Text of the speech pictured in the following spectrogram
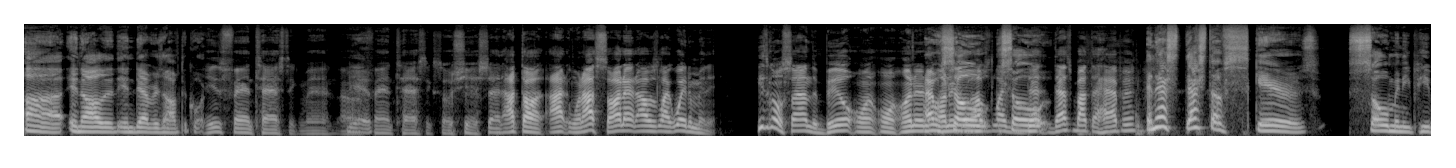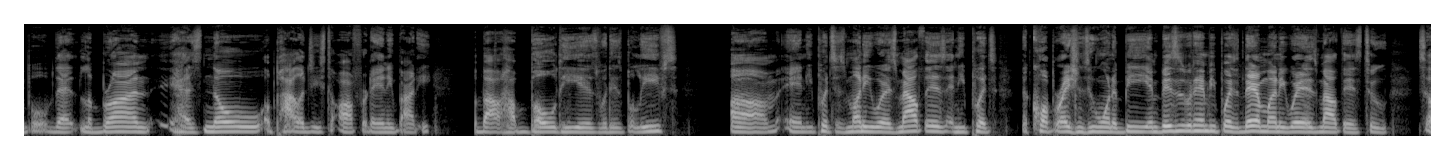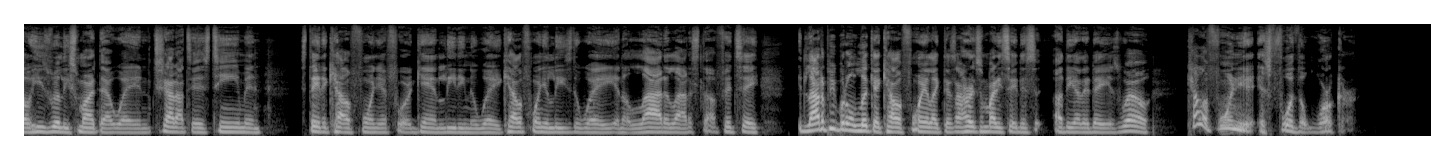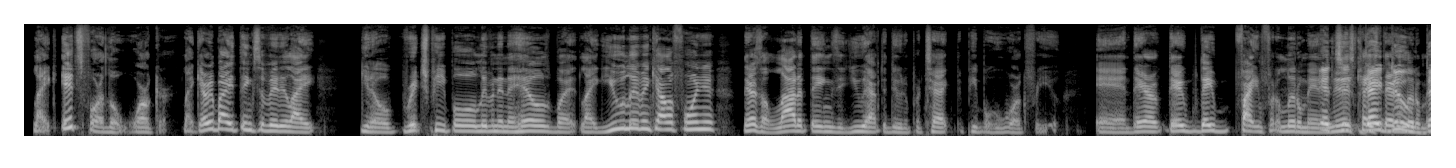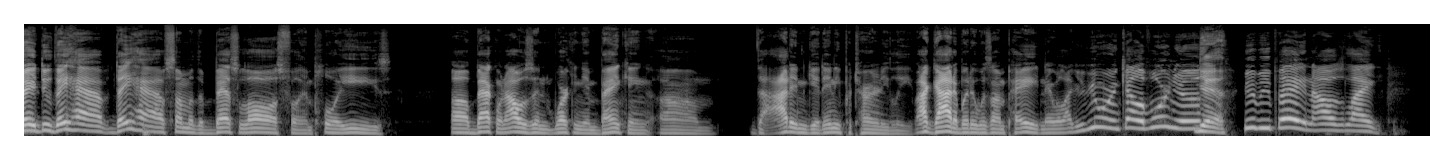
uh in all the endeavors off the court. He's fantastic, man. Uh, Yeah. fantastic. So shit. I thought I when I saw that, I was like, wait a minute. He's gonna sign the bill on on under. I was under- so- I was like, so- that, that's about to happen. And that's that stuff scares so many people that LeBron has no apologies to offer to anybody about how bold he is with his beliefs. Um, and he puts his money where his mouth is, and he puts the corporations who want to be in business with him, he puts their money where his mouth is too. So he's really smart that way. And shout out to his team and state of California for again leading the way. California leads the way in a lot, a lot of stuff. It's a a lot of people don't look at California like this. I heard somebody say this uh, the other day as well. California is for the worker. Like it's for the worker. Like everybody thinks of it like, you know, rich people living in the hills, but like you live in California, there's a lot of things that you have to do to protect the people who work for you. And they're they they fighting for the little man. It's in this case, they the do. man. They do. They have they have some of the best laws for employees. Uh, back when I was in working in banking, um, the, I didn't get any paternity leave. I got it, but it was unpaid. And they were like, "If you were in California, yeah, you'd be paid." And I was like,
